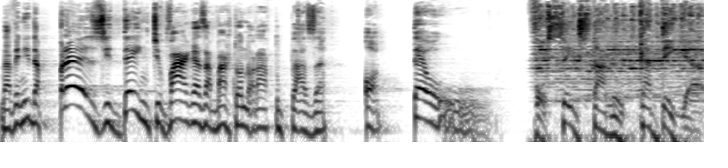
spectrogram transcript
na Avenida Presidente Vargas, abaixo do Honorato Plaza Hotel. Você está no Cadeia.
